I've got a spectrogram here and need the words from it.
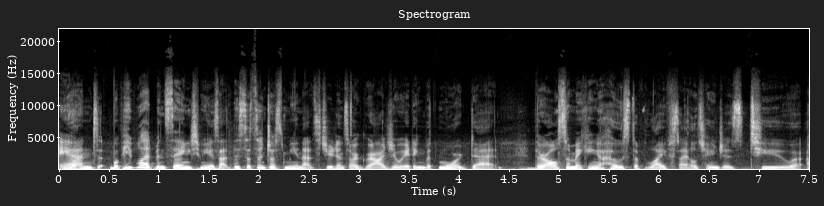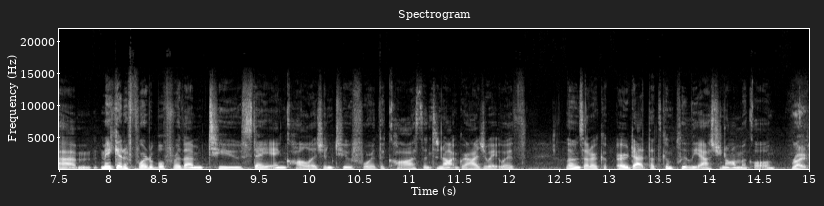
And Right. what people had been saying to me is that this doesn't just mean that students are graduating with more debt. They're also making a host of lifestyle changes to um, make it affordable for them to stay in college and to afford the cost and to not graduate with loans that are or debt that's completely astronomical. Right.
